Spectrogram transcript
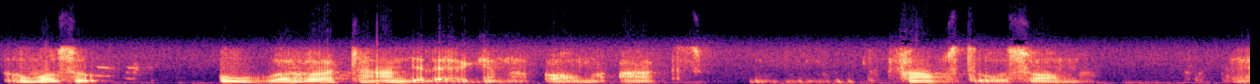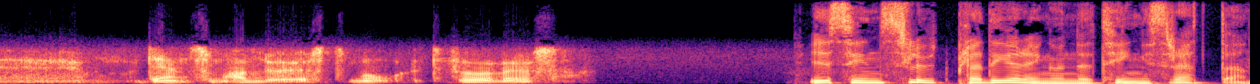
Hon var så oerhört angelägen om att framstå som eh, den som har löst mordet förlösa. I sin slutplädering under tingsrätten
